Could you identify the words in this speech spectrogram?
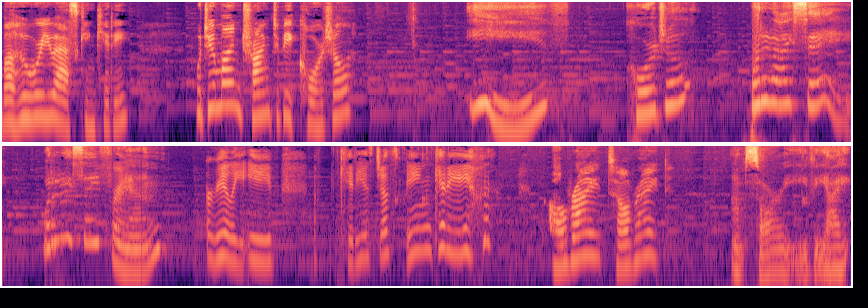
Well, who were you asking, Kitty? Would you mind trying to be cordial? Eve? Cordial? What did I say? What did I say, Fran? Really, Eve. Kitty is just being Kitty. All right, all right. I'm sorry, Evie. I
